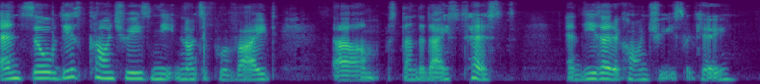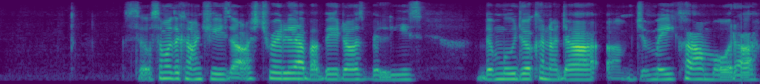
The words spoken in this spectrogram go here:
And so these countries need not to provide um, standardized tests. And these are the countries okay? So some of the countries are Australia Barbados Belize Bermuda Canada um, Jamaica Malta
